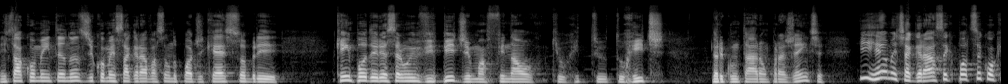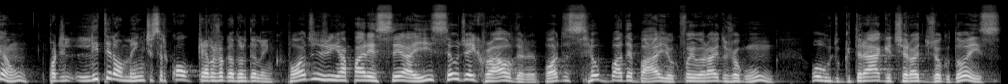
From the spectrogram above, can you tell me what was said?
A gente tava comentando antes de começar a gravação do podcast sobre quem poderia ser um MVP de uma final que o Heat- do Heat perguntaram pra gente. E realmente a graça é que pode ser qualquer um. Pode literalmente ser qualquer jogador do elenco. Pode aparecer aí ser o Jay Crowder, pode ser o Adebayo, que foi o herói do jogo 1, ou o Dragic, herói do jogo 2,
